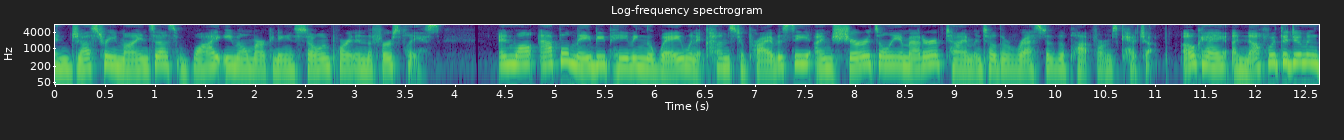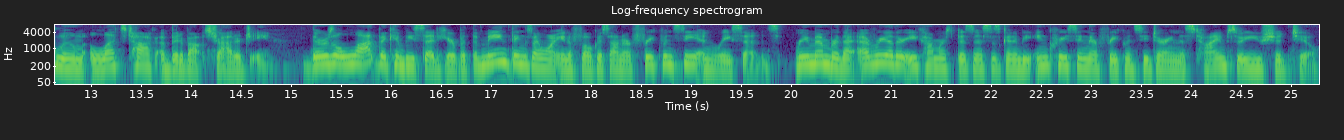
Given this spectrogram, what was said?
and just reminds us why email marketing is so important in the first place. And while Apple may be paving the way when it comes to privacy, I'm sure it's only a matter of time until the rest of the platforms catch up. Okay, enough with the doom and gloom. Let's talk a bit about strategy. There's a lot that can be said here, but the main things I want you to focus on are frequency and resends. Remember that every other e commerce business is going to be increasing their frequency during this time, so you should too.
